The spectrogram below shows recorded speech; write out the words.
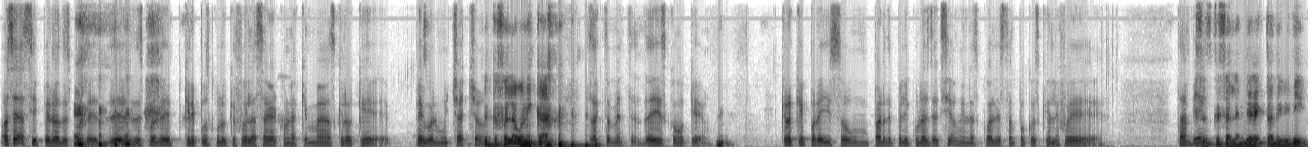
O sea, sí, pero después de, de- después de Crepúsculo, que fue la saga con la que más creo que pegó el muchacho, Creo que fue la única. exactamente, de ahí es como que creo que por ahí hizo un par de películas de acción en las cuales tampoco es que le fue tan bien. Esas que salen directo a DVD.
